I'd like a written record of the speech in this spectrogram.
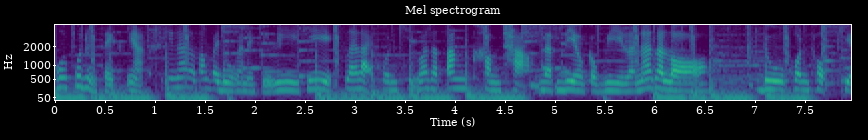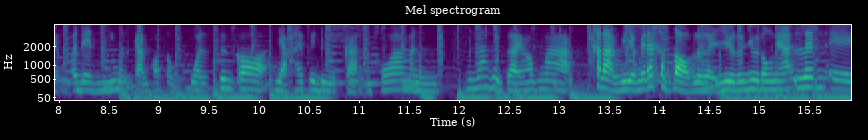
พูดพูดถึงเซ็กซ์เนี่ยที่น่าจะต้องไปดูกันในซีรีส์ที่หลาย ๆ คนคิดว่าจะตั้งคำถามแบบเดียวกับวีแล้วน่าจะรอ ดูคนถกเถียงประเด็นนี้เหมือนกันพอสมควร ซึ่งก็อยากให้ไปดูกัน เพราะว่ามันมันน่าสนใจมากๆ ขนาดวียังไม่ได้คำตอบเลย อยู่อยู่ตรงเนี้ยเล่นเอง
